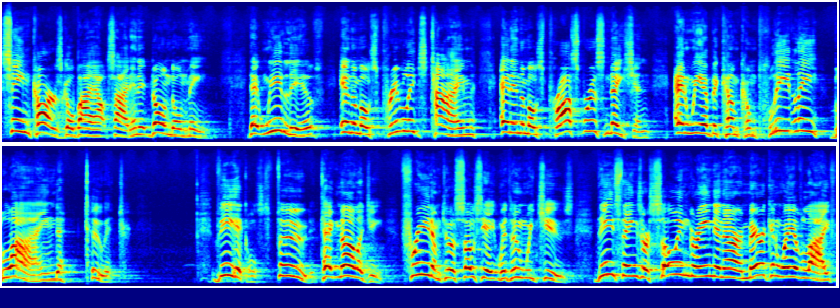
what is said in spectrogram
seeing cars go by outside. And it dawned on me that we live in the most privileged time and in the most prosperous nation, and we have become completely blind to it. Vehicles, food, technology, freedom to associate with whom we choose. These things are so ingrained in our American way of life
